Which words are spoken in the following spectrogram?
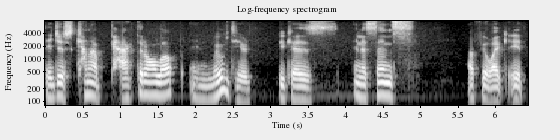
they just kind of packed it all up and moved here because in a sense I feel like it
